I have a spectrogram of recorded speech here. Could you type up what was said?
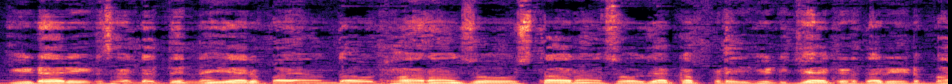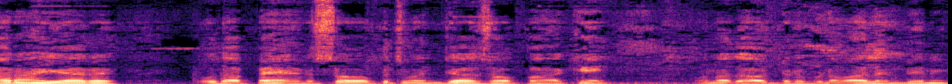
ਜਿਹੜਾ ਰੇਟ ਸਾਡਾ 3000 ਰੁਪਏ ਹੁੰਦਾ, ਉਹ 1800 1700 ਜਾਂ ਕੱਪੜੇ ਦੀ ਜਿਹੜੀ ਜੈਕਟ ਦਾ ਰੇਟ 12000 ਉਹਦਾ 6500 5500 ਪਾ ਕੇ ਉਹਨਾਂ ਦਾ ਆਰਡਰ ਬਣਵਾ ਲੈਂਦੇ ਨੇ।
